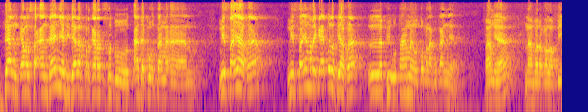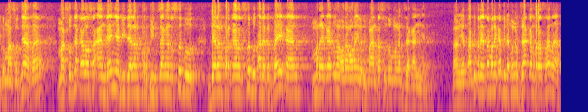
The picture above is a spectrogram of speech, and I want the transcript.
Dan kalau seandainya di dalam perkara tersebut ada keutamaan, niscaya apa? Niscaya mereka itu lebih apa? Lebih utama untuk melakukannya. Paham ya? Nah, barakallahu fiikum. Maksudnya apa? Maksudnya kalau seandainya di dalam perbincangan tersebut, dalam perkara tersebut ada kebaikan, mereka itulah orang-orang yang lebih pantas untuk mengerjakannya. Paham ya? Tapi ternyata mereka tidak mengerjakan para salaf.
